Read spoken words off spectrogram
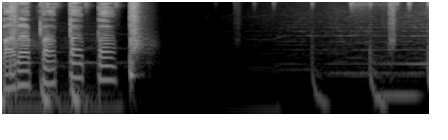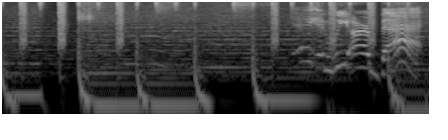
Ba-da-ba-ba-ba. Hey, and we are back.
